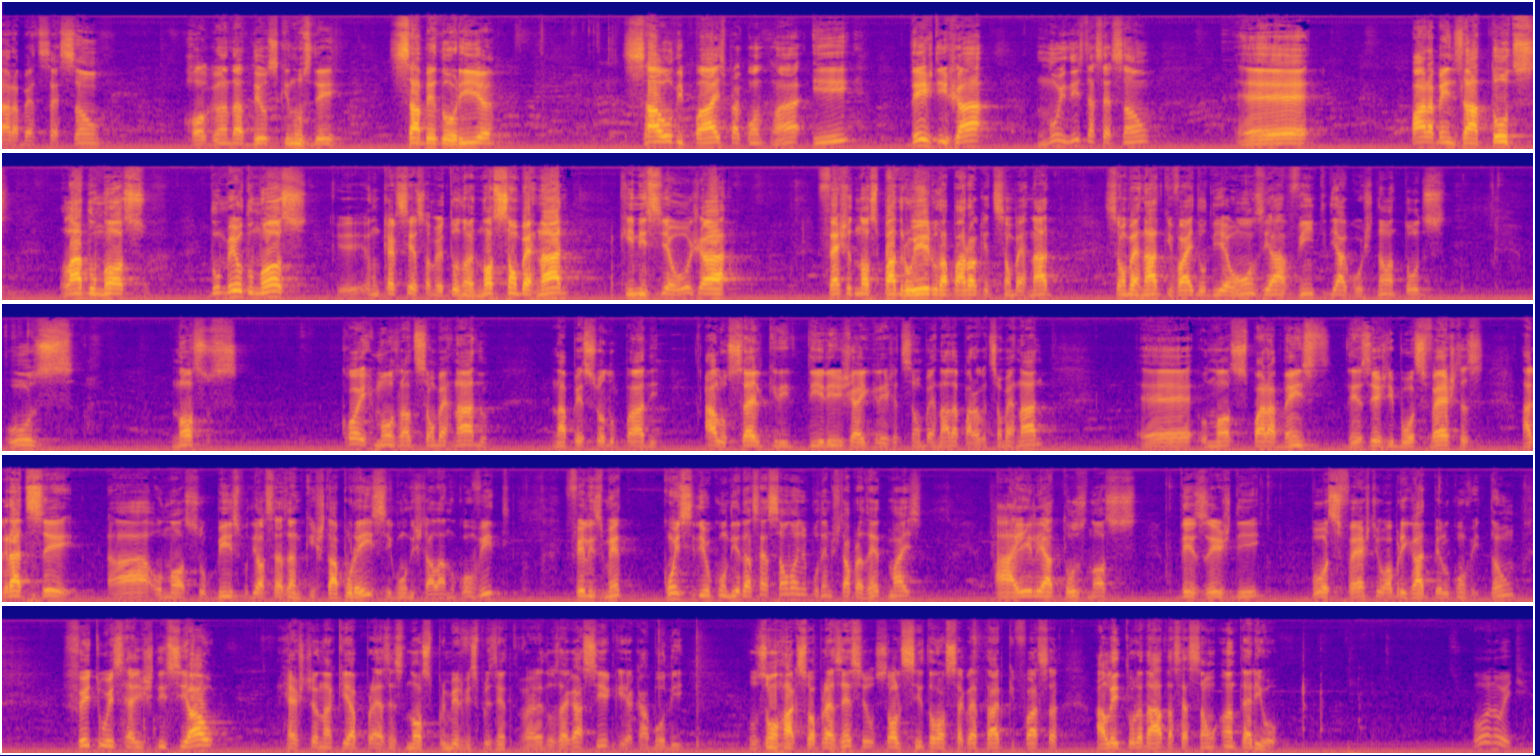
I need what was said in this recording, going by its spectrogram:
Para aberta sessão, rogando a Deus que nos dê sabedoria, saúde e paz para continuar e desde já no início da sessão é, parabenizar a todos lá do nosso, do meu do nosso, que eu não quero ser só meu turno, nosso São Bernardo, que inicia hoje a festa do nosso padroeiro da paróquia de São Bernardo, São Bernardo que vai do dia 11 a 20 de agosto. Não a todos os nossos co-irmãos lá de São Bernardo, na pessoa do padre Alucélio, que dirige a igreja de São Bernardo, a paróquia de São Bernardo. É, os nossos parabéns, desejo de boas festas. Agradecer ao nosso bispo diocesano que está por aí, segundo está lá no convite. Felizmente, coincidiu com o dia da sessão, nós não podemos estar presentes, mas a ele e a todos os nossos desejos de boas festas e obrigado pelo convite. Então, feito esse registro inicial, restando aqui a presença do nosso primeiro vice-presidente, vereador Zé Garcia, que acabou de nos honrar com sua presença, eu solicito ao nosso secretário que faça a leitura da ata sessão anterior. Boa noite.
